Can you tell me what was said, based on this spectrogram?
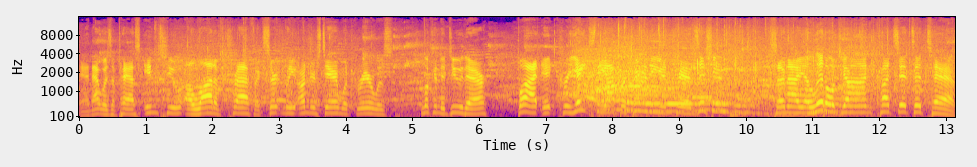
And that was a pass into a lot of traffic. Certainly understand what Greer was looking to do there, but it creates the opportunity in transition. So now a Little John cuts it to 10.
